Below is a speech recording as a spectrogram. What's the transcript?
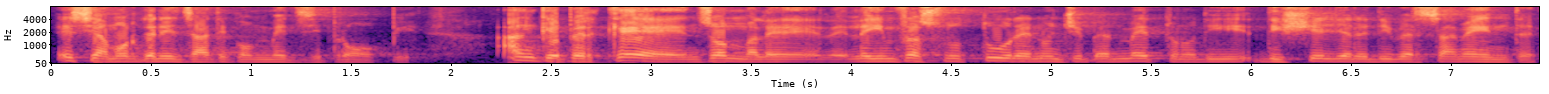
e siamo organizzati con mezzi propri anche perché insomma, le, le, infrastrutture non ci permettono di, di, scegliere diversamente.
